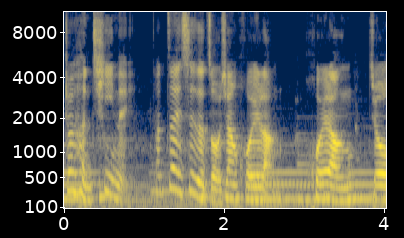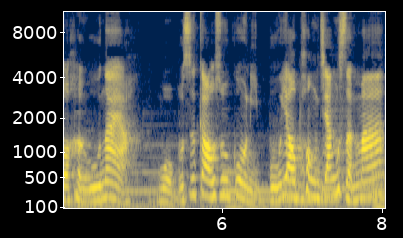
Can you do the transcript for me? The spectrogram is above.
就很气馁，他再次的走向灰狼，灰狼就很无奈啊。我不是告诉过你不要碰缰绳吗？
